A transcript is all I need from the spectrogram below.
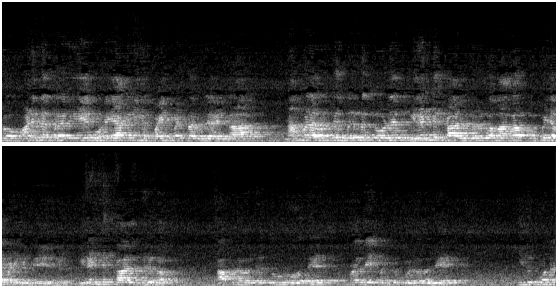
So மனித பிறவியை முறையாக நீங்க பயன்படுத்தவில்லை என்றால் நம்மளை வந்து மிருகத்தோடு இரண்டு கால் மிருகமாக ஒப்பிடப்படுகின்றீர்கள் இரண்டு கால் மிருகம் சாப்பிடுவது தூங்குவது குழந்தையை பெற்றுக் கொள்வது இது போன்ற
